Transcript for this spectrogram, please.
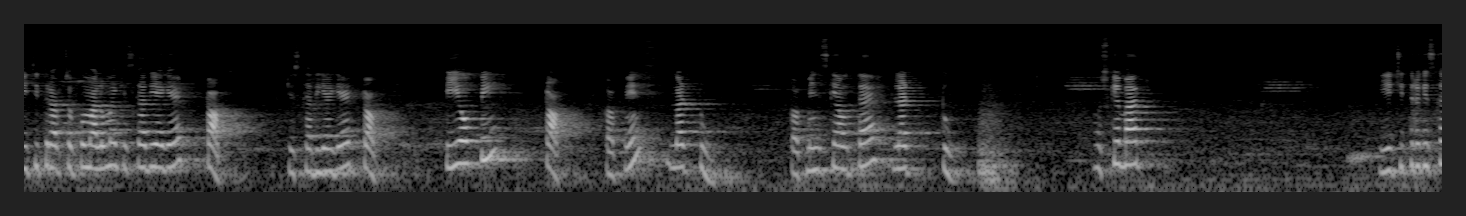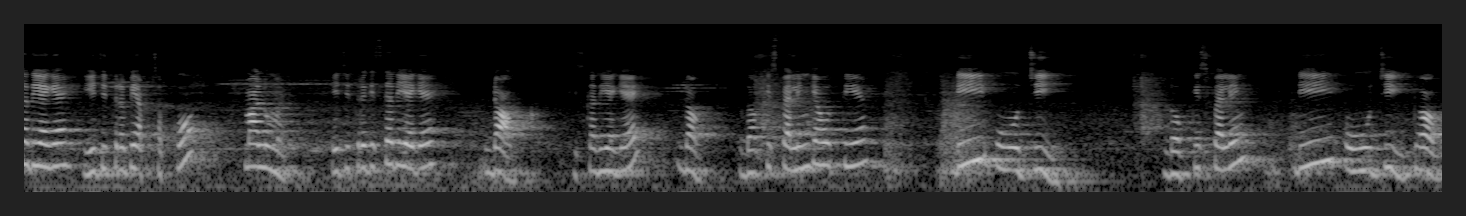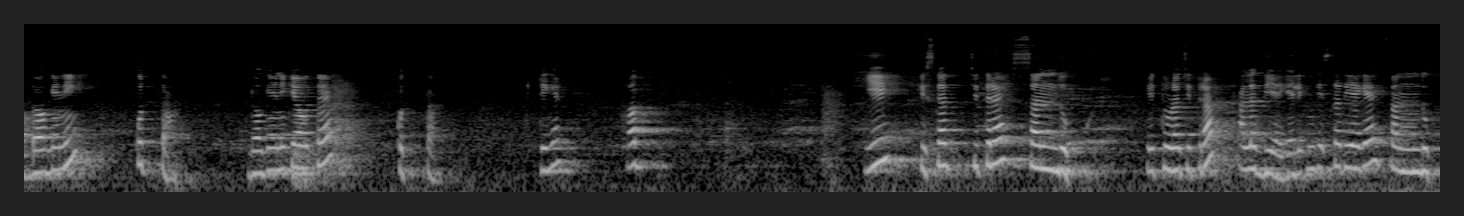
ये चित्र आप सबको मालूम है किसका दिया गया है? टॉप। किसका दिया गया है? Top. T O P top. Top means लट्टू टॉप मीन्स क्या होता है? लट्टू उसके बाद ये चित्र किसका दिया गया है? ये चित्र भी आप सबको मालूम है। ये चित्र किसका दिया गया है? डॉग। किसका दिया गया है? डॉग। तो डॉग की स्पेलिंग क्या होती है? डी ओ जी डॉग की spelling D O G dog. Dog यानी कुत्ता। डॉग यानी क्या होता है? कुत्ता। ठीक है? अब ये किसका चित्र है? संदूक। ये थोड़ा चित्र अलग दिया गया, लेकिन किसका दिया गया है? संदूक।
